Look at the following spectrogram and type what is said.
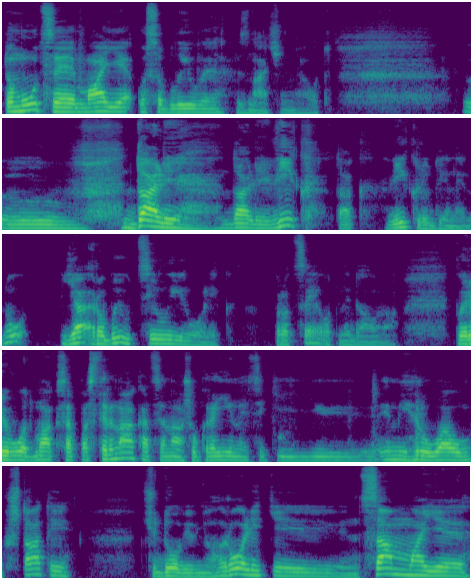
Тому це має особливе значення. От. Е, Далі, далі вік, так, вік людини. Ну, я робив цілий ролик про це от недавно. Перевод Макса Пастернака, це наш українець, який емігрував в Штати. Чудові в нього ролики. Він сам має,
